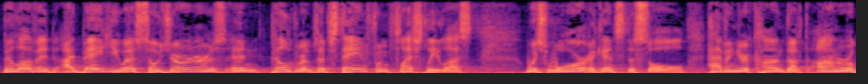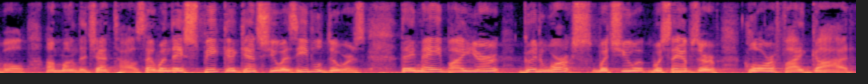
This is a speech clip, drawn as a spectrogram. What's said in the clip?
Beloved, I beg you, as sojourners and pilgrims, abstain from fleshly lust, which war against the soul, having your conduct honorable among the Gentiles, that when they speak against you as evildoers, they may, by your good works which, you, which they observe, glorify God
